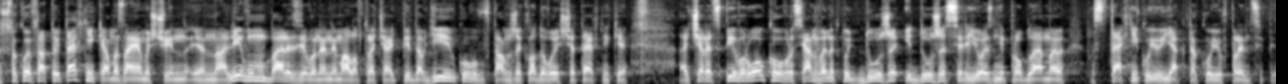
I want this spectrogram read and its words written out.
З такою втратою техніки, а ми знаємо, що і на лівому березі вони немало втрачають під Авдіївку, там вже кладовище техніки. Через півроку в росіян виникнуть дуже і дуже серйозні проблеми з технікою, як такою, в принципі.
